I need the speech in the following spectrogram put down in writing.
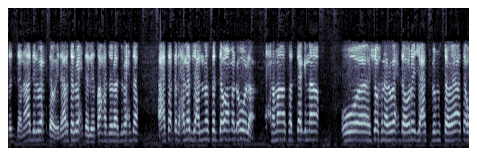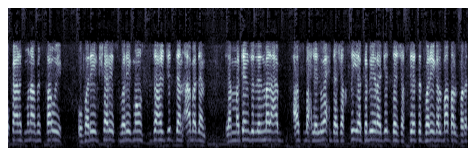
ضد نادي الوحدة وإدارة الوحدة اللي طاحت ولاد الوحدة. أعتقد حنرجع لنفس الدوام الأولى. إحنا ما صدقنا وشفنا الوحدة ورجعت بمستوياتها وكانت منافس قوي وفريق شرس وفريق مو سهل جدا ابدا. لما تنزل للملعب أصبح للوحدة شخصية كبيرة جدا شخصية الفريق البطل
